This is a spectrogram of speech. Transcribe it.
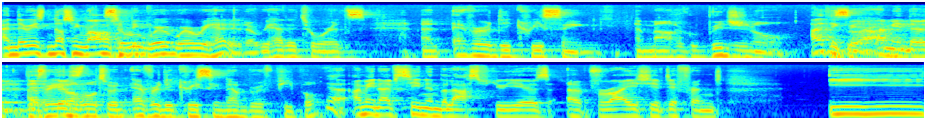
and there is nothing wrong with So it. where, where are we headed? Are we headed towards an ever decreasing amount of original? I think we are. I mean, there's- available to an ever decreasing number of people. Yeah, I mean, I've seen in the last few years a variety of different e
